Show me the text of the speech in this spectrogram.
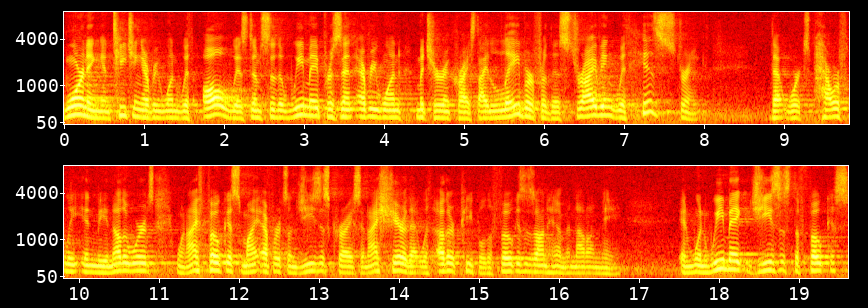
warning and teaching everyone with all wisdom so that we may present everyone mature in Christ. I labor for this, striving with His strength that works powerfully in me. In other words, when I focus my efforts on Jesus Christ and I share that with other people, the focus is on Him and not on me. And when we make Jesus the focus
